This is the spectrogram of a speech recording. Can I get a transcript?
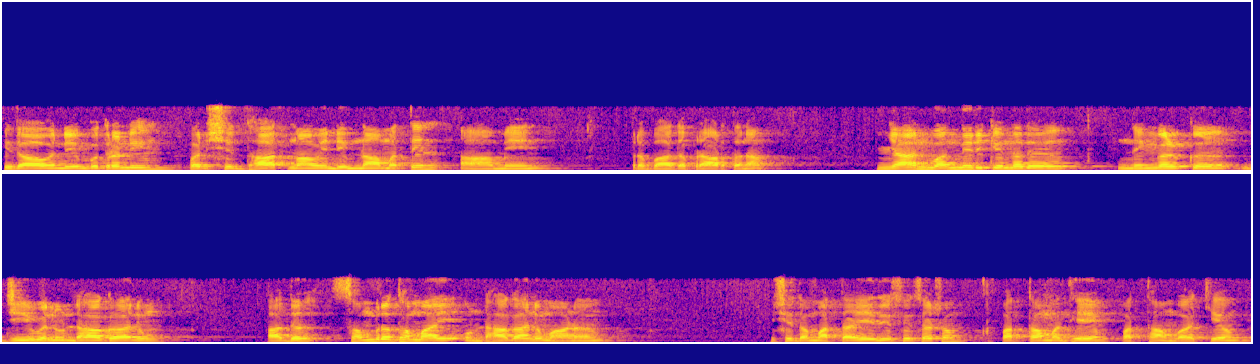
പിതാവിന്റെയും പുത്രന്റെയും പരിശുദ്ധാത്മാവിന്റെയും നാമത്തിൽ ആമേൻ. പ്രഭാത പ്രാർത്ഥന. ഞാൻ വന്നിരിക്കുന്നത് നിങ്ങൾക്ക് ജീവൻ ഉണ്ടാകാനും അത് സമൃദ്ധമായി ഉണ്ടാകാനുമാണ്. വിശുദ്ധ മത്തായി സുശേഷം പത്താം അധ്യായം പത്താം വാക്യം.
